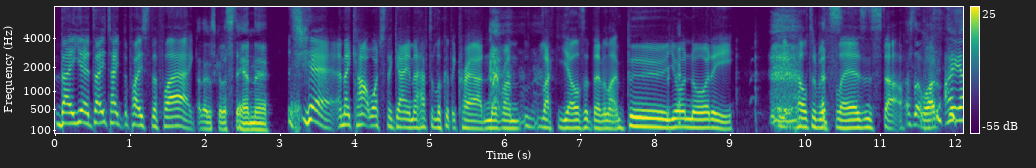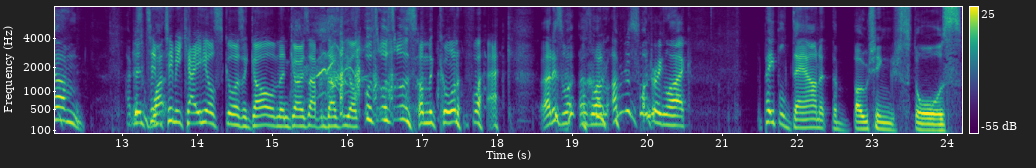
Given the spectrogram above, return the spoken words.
They yeah, they take the place of the flag. And they just got to stand there. Yeah, and they can't watch the game. They have to look at the crowd, and everyone like yells at them and like, "Boo! You're naughty!" They get pelted with flares and stuff. That's not what I um, Then Tim, Timmy Cahill scores a goal and then goes up and does the old us us us on the corner flag. that is what that's one. I'm just wondering, like, the people down at the boating stores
